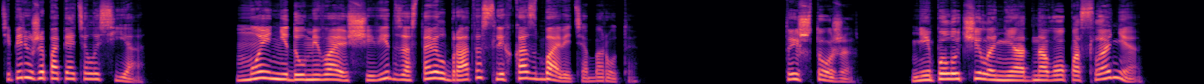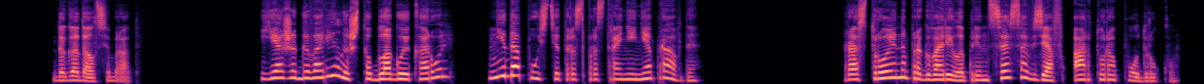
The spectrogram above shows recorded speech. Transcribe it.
Теперь уже попятилась я. Мой недоумевающий вид заставил брата слегка сбавить обороты. «Ты что же, не получила ни одного послания?» — догадался брат. «Я же говорила, что благой король не допустит распространения правды». Расстроенно проговорила принцесса, взяв Артура под руку.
